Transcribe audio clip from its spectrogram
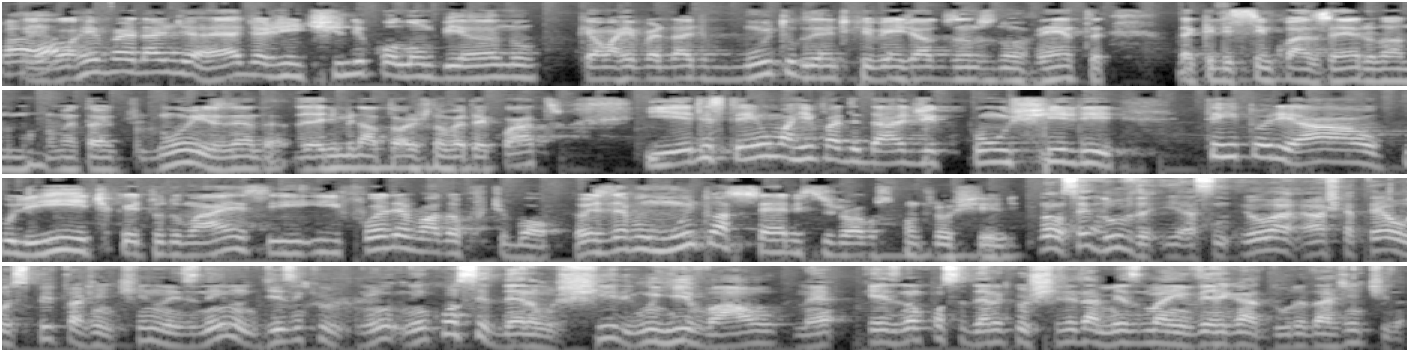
Ah, é é? igual a rivalidade é de argentino e colombiano, que é uma rivalidade muito grande que vem já dos anos 90, daquele 5 a 0 lá no Monumental de Nunes, né, da, da eliminatória de 94. E eles têm uma rivalidade com o Chile territorial, política e tudo mais, e, e foi levado ao futebol. Então eles levam muito a sério esses jogos contra o Chile. Não, sem dúvida. E assim, eu acho que até o espírito argentino, eles nem dizem que nem, nem consideram o Chile um rival, né? Porque eles não consideram que o Chile é da mesma envergadura da Argentina.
